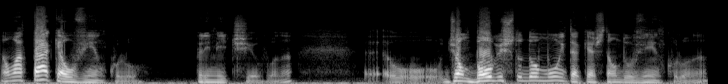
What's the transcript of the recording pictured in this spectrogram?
É um ataque ao vínculo primitivo. Né? O John Bowlby estudou muito a questão do vínculo. Né?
